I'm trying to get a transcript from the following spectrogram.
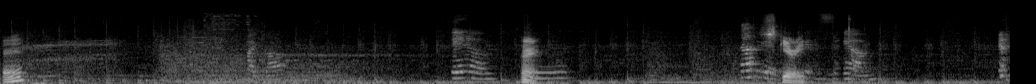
Okay. Scary. It's Sam. It's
